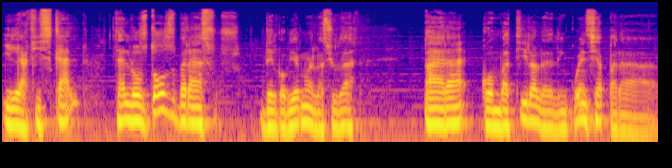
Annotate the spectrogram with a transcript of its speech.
y la fiscal. O sea, los dos brazos del gobierno de la ciudad para combatir a la delincuencia, para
